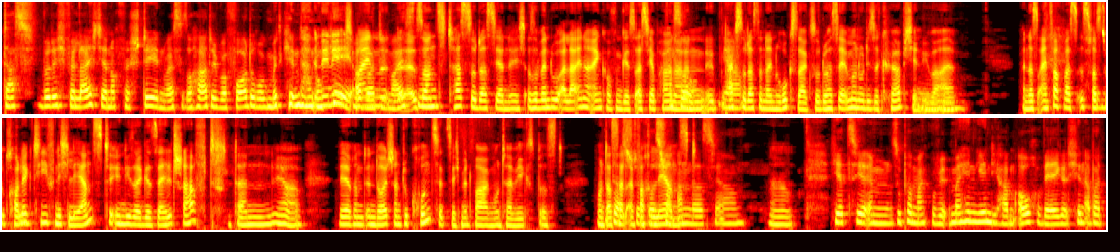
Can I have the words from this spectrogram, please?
das würde ich vielleicht ja noch verstehen, weißt du, so harte Überforderung mit Kindern. Okay, nee, nee, ich meine, meisten... sonst hast du das ja nicht. Also wenn du alleine einkaufen gehst als Japaner, so, dann äh, packst ja. du das in deinen Rucksack. So, du hast ja immer nur diese Körbchen mhm. überall. Wenn das einfach was ist, was du kollektiv nicht lernst in dieser Gesellschaft, dann ja, während in Deutschland du grundsätzlich mit Wagen unterwegs bist und das, das halt einfach das lernst. Anders, ja. ja. Jetzt hier im Supermarkt, wo wir immer hingehen, die haben auch Wägelchen, aber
